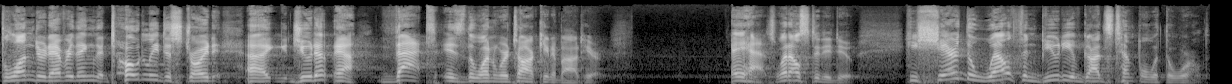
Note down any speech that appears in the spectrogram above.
blundered everything, that totally destroyed uh, Judah. Yeah, that is the one we're talking about here. Ahaz. What else did he do? He shared the wealth and beauty of God's temple with the world.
